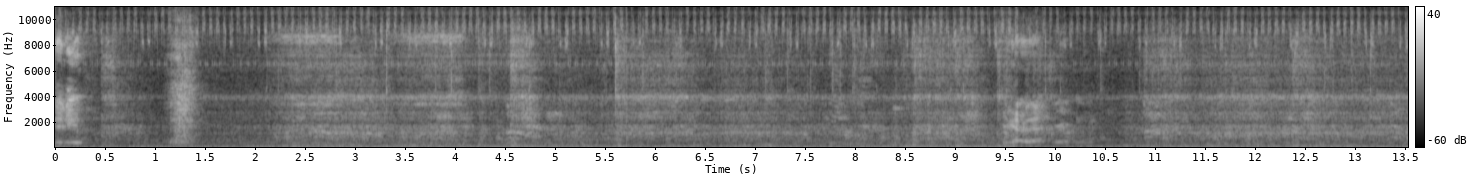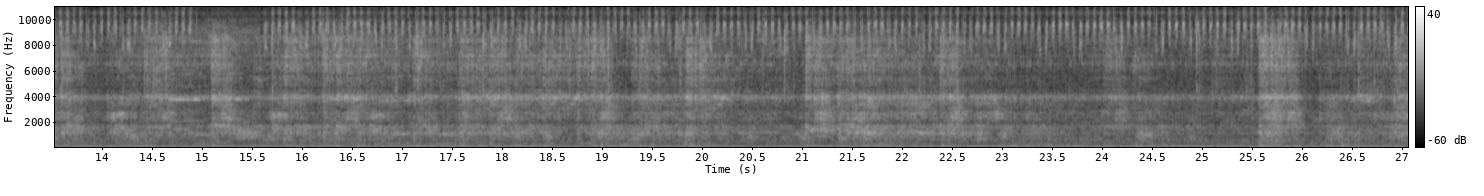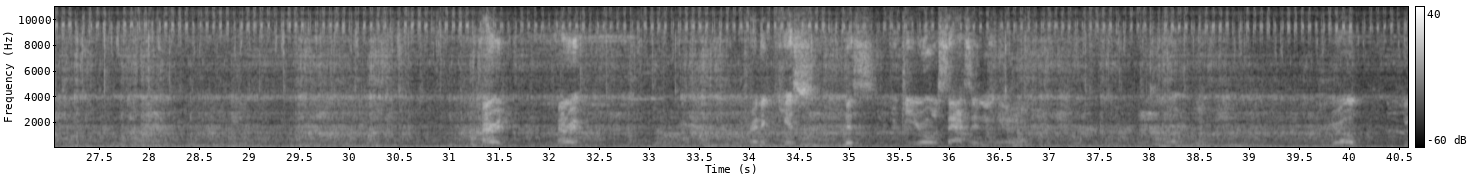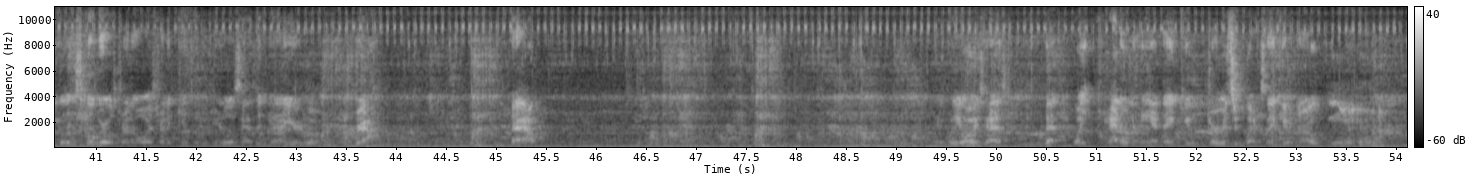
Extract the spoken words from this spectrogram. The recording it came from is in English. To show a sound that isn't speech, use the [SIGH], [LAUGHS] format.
Continue. This 15 year old assassin. You're all giggling schoolgirls trying to always trying to kiss a 15 year old assassin. Get out of here. Yeah. Ow. He always has that white cat on hand. Thank you. German suplex. Thank you. No. Mm-hmm.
